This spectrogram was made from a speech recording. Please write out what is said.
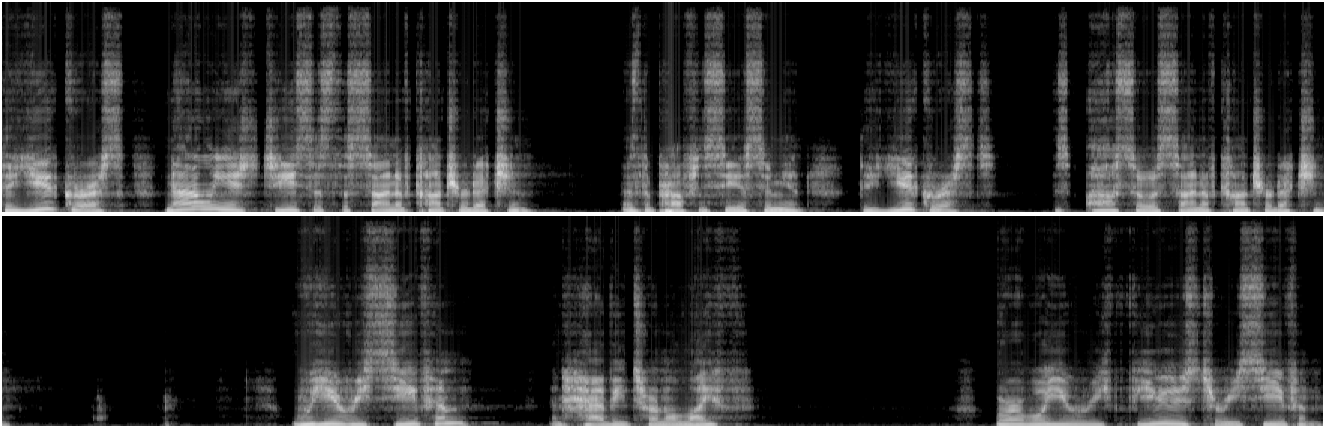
The Eucharist, not only is Jesus the sign of contradiction, as the prophecy of Simeon, the Eucharist is also a sign of contradiction. Will you receive him and have eternal life? Or will you refuse to receive him?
